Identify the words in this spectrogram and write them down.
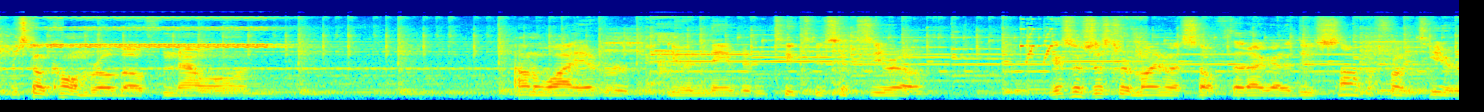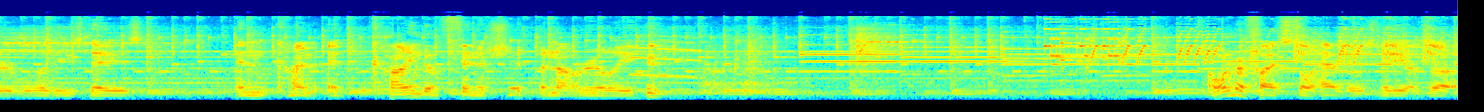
I'm just gonna call him Robo from now on. I don't know why I ever even named him 2260. I guess it was just to remind myself that I gotta do Saga Frontier one of these days. And kind of, kind of finish it, but not really. I wonder if I still have those videos up.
